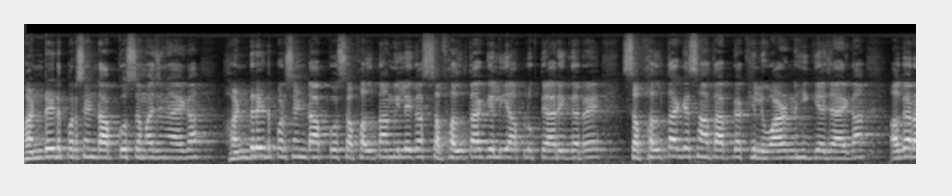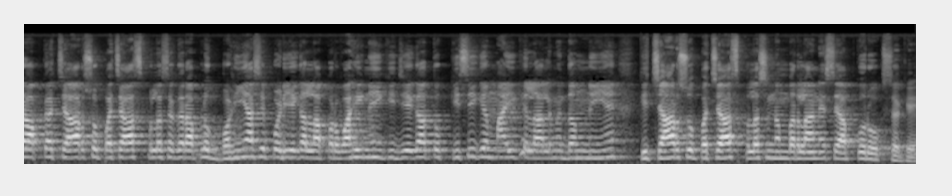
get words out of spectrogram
100 परसेंट आपको समझ में आएगा 100 परसेंट आपको सफलता मिलेगा, सफलता के लिए आप लोग तैयारी कर रहे हैं, सफलता के साथ आपका खिलवाड़ नहीं किया जाएगा। अगर आपका 450 प्लस अगर आप लोग बढ़िया से पढ़िएगा, लापरवाही नहीं कीजिएगा तो किसी के माई के लाल में दम नहीं है कि 450 प्लस नंबर लाने से आपको रोक सके।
